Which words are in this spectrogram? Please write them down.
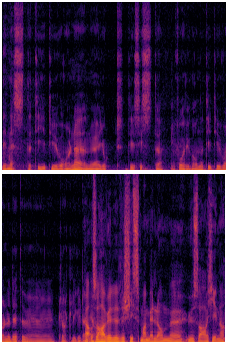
de neste 10-20 årene enn vi har gjort de siste foregående 10-20 årene, det tror jeg klart ligger der. Ja, og så har vi det skisma mellom eh, USA og Kina.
